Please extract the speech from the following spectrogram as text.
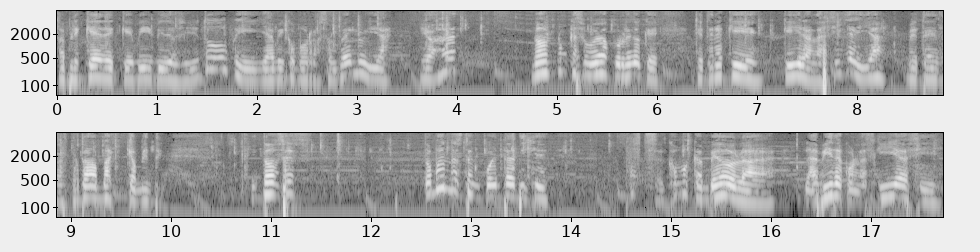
apliqué de que vi videos de YouTube y ya vi cómo resolverlo y ya. Yo, ah, no, nunca se me había ocurrido que, que tenía que, que ir a la silla y ya me transportaba mágicamente. Entonces, tomando esto en cuenta, dije, "Putz, ¿cómo ha cambiado la, la vida con las guías? Y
